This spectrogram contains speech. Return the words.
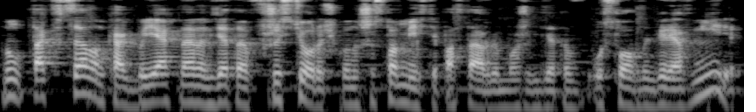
Ну, так в целом, как бы я их, наверное, где-то в шестерочку, на шестом месте поставлю, может, где-то, условно говоря, в мире.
